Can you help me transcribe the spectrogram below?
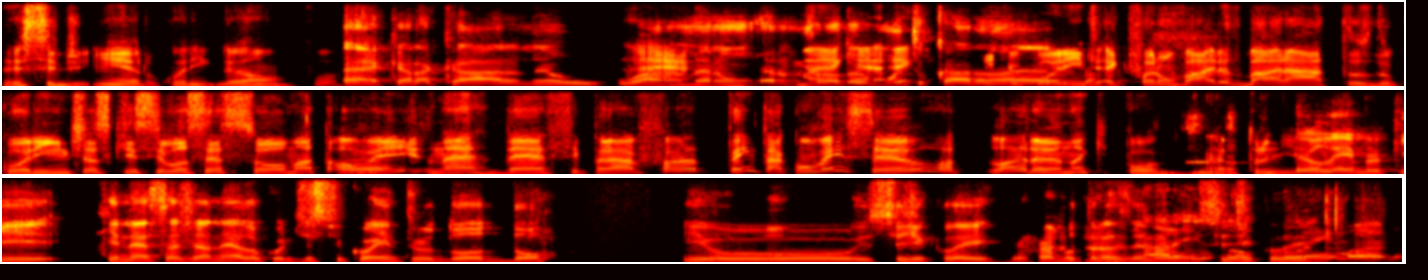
esse dinheiro, o Coringão, pô. É, que era caro, né? O, o Arana era um, era um é jogador que- é muito caro É que, o época. Corinthians- é que foram vários baratos do Corinthians que, se você soma, talvez, né, desce pra tentar convencer o o Arana que, pô, é outro nível. Eu lembro que, que nessa janela o Corinthians ficou entre o Dodô e o, e o Sid Clay. E acabou trazendo Cara, e o Sid Dodô, Clay. hein, mano?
